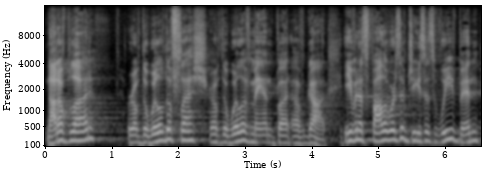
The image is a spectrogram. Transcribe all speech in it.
not of blood, or of the will of the flesh or of the will of man, but of God. Even as followers of Jesus, we've been,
